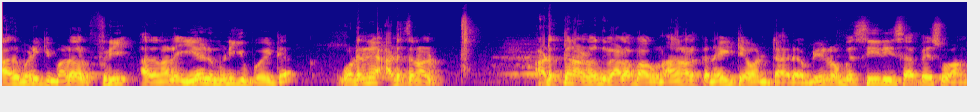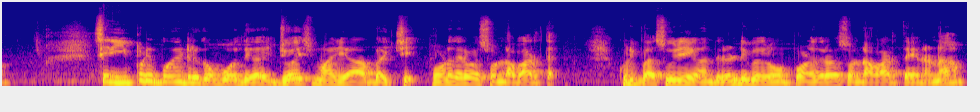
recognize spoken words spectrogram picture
ஆறு மணிக்கு மேலே அவர் ஃப்ரீ அதனால் ஏழு மணிக்கு போயிட்டு உடனே அடுத்த நாள் அடுத்த நாள் வந்து வேலை பார்க்கணும். அதனால நைட்டே வந்துட்டார் அப்படின்னு ரொம்ப சீரியஸாக பேசுவாங்க. சரி இப்படி போயிட்டு இருக்கும்போது ஜோய்ஸ் மாரியா பச்சி போன தடவை சொன்ன வார்த்தை குறிப்பாக சூரியகாந்த் ரெண்டு பேரும் போன தடவை சொன்ன வார்த்தை என்னென்னா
